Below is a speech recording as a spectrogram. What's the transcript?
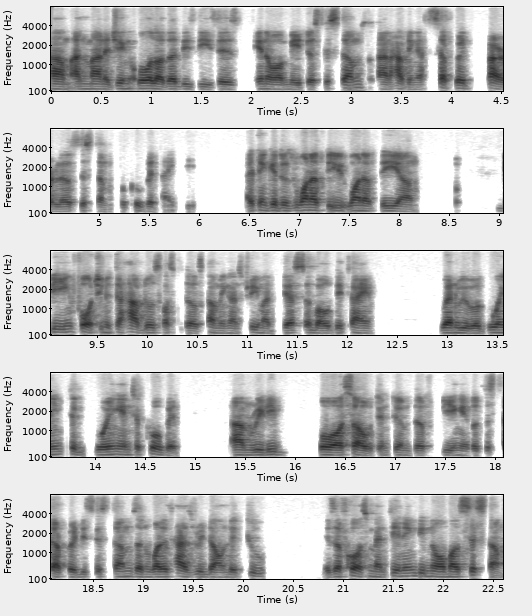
um, and managing all other diseases in our major systems and having a separate parallel system for COVID-19. I think it was one of the one of the um, being fortunate to have those hospitals coming on stream at just about the time when we were going to going into COVID, um, really us out in terms of being able to separate the systems. And what it has redounded to is, of course, maintaining the normal system,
